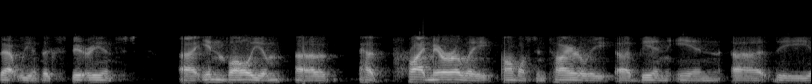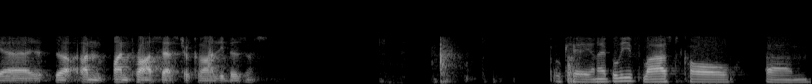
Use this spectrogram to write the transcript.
that we have experienced uh, in volume uh, have primarily, almost entirely, been in the unprocessed or commodity business. Okay. And I believe last call, um,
